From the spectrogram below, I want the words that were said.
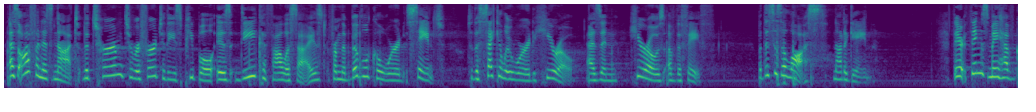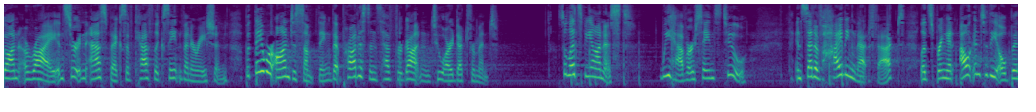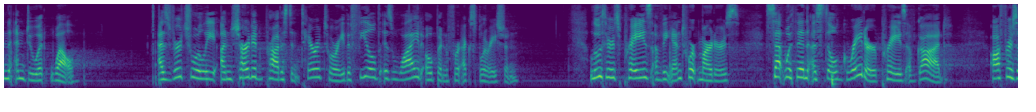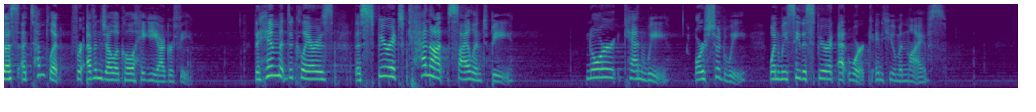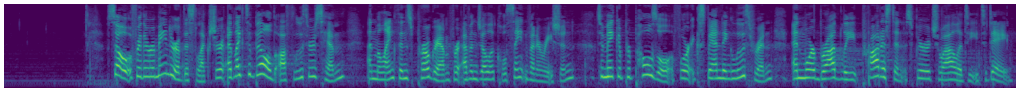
As often as not, the term to refer to these people is de-Catholicized from the biblical word saint to the secular word hero, as in heroes of the faith. But this is a loss, not a gain. There, things may have gone awry in certain aspects of Catholic saint veneration, but they were on to something that Protestants have forgotten to our detriment. So let's be honest. We have our saints too. Instead of hiding that fact, let's bring it out into the open and do it well. As virtually uncharted Protestant territory, the field is wide open for exploration. Luther's praise of the Antwerp martyrs, set within a still greater praise of God, offers us a template for evangelical hagiography. The hymn declares, The Spirit cannot silent be, nor can we, or should we, when we see the Spirit at work in human lives. So, for the remainder of this lecture, I'd like to build off Luther's hymn and Melanchthon's program for evangelical saint veneration to make a proposal for expanding Lutheran and more broadly Protestant spirituality today.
